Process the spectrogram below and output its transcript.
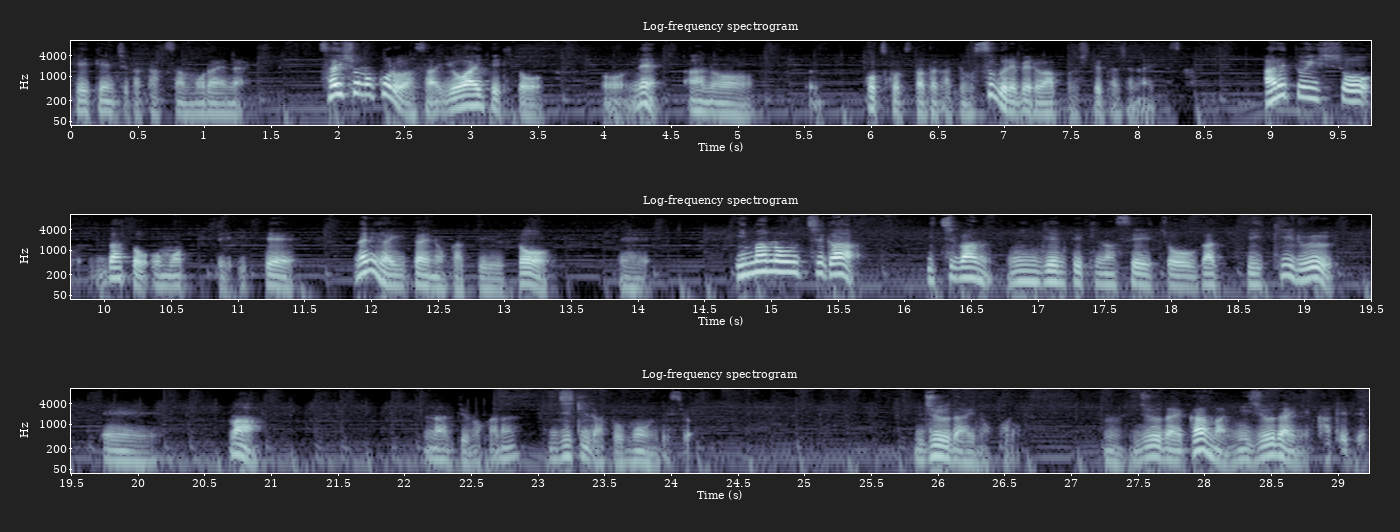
ー、経験値がたくさんもらえない。最初の頃はさ、弱い敵と、ね、あの、コツコツ戦ってもすぐレベルアップしてたじゃないですか。あれと一緒だと思っていて、何が言いたいのかっていうと、えー、今のうちが一番人間的な成長ができる、えー、まあ、なんていうのかな、時期だと思うんですよ。10代の頃。うん、10代からまあ20代にかけての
